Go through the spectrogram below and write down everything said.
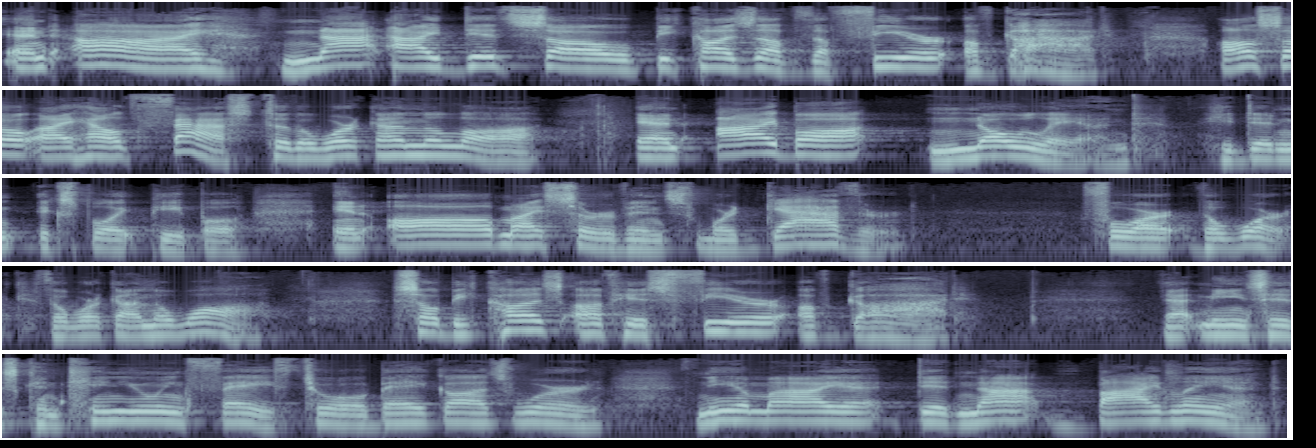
and I, not I did so because of the fear of God. Also, I held fast to the work on the law, and I bought no land. He didn't exploit people. And all my servants were gathered for the work, the work on the wall. So, because of his fear of God, that means his continuing faith to obey God's word, Nehemiah did not buy land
